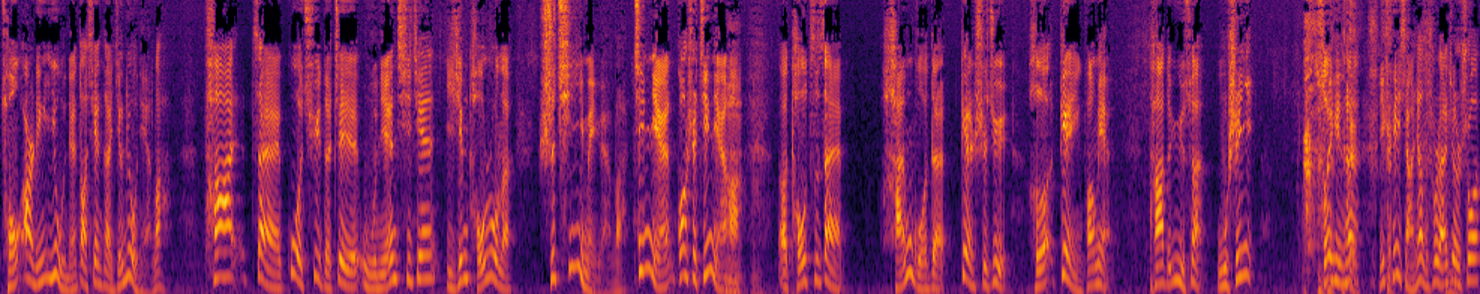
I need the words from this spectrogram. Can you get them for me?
从二零一五年到现在已经六年了，他在过去的这五年期间已经投入了十七亿美元了。今年光是今年啊，呃，投资在韩国的电视剧和电影方面，他的预算五十亿。所以呢，你可以想象的出来，就是说。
